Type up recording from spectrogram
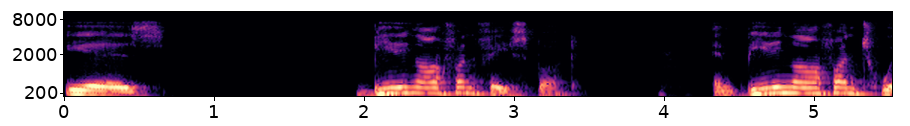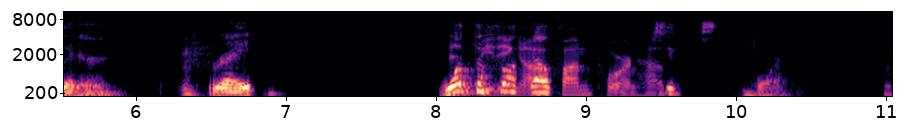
is beating off on Facebook and beating off on Twitter, right? What the fuck else on Pornhub for? Mm-hmm.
